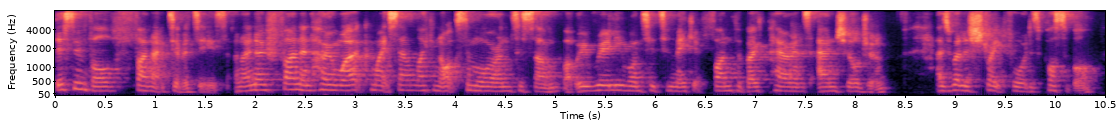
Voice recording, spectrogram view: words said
This involved fun activities. And I know fun and homework might sound like an oxymoron to some, but we really wanted to make it fun for both parents and children, as well as straightforward as possible.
